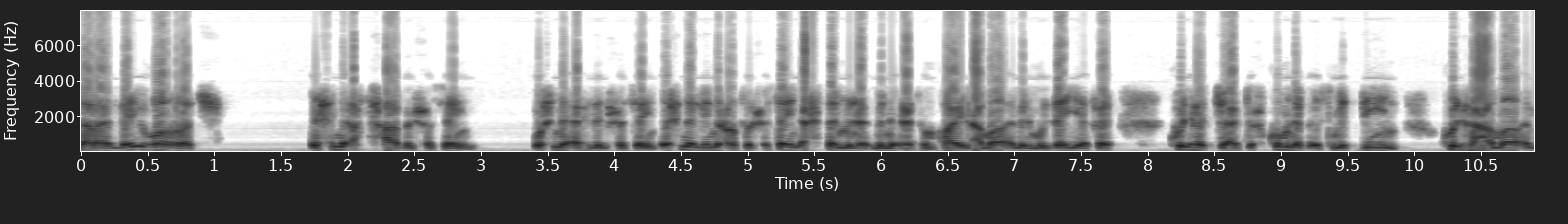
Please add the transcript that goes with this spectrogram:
ترى لا يغرك إحنا أصحاب الحسين. وإحنا أهل الحسين، إحنا اللي نعرف الحسين أحسن من من عندهم، هاي العمائم المزيفة كلها جاي تحكمنا باسم الدين، كلها عمائم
